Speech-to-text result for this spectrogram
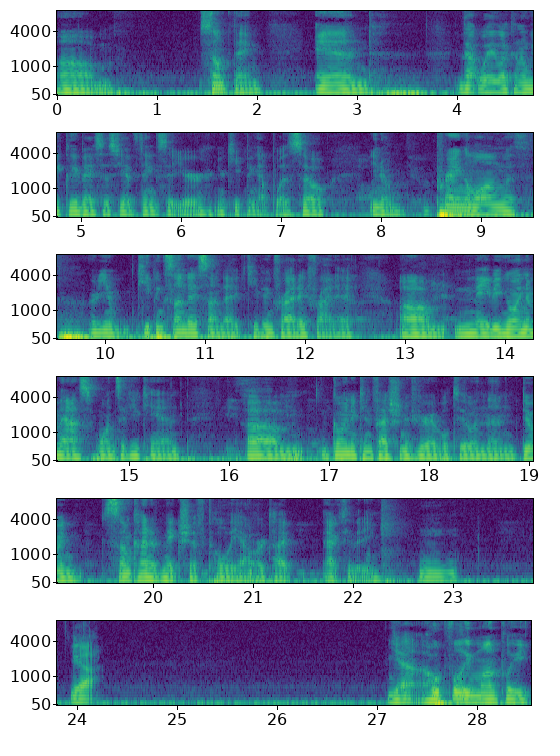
Um, something. And that way, like on a weekly basis, you have things that you're, you're keeping up with. So, you know, praying along with, or, you know, keeping Sunday, Sunday, keeping Friday, Friday, um, maybe going to Mass once if you can, um, going to confession if you're able to, and then doing some kind of makeshift holy hour type activity. Mm. Yeah. Yeah, hopefully monthly.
